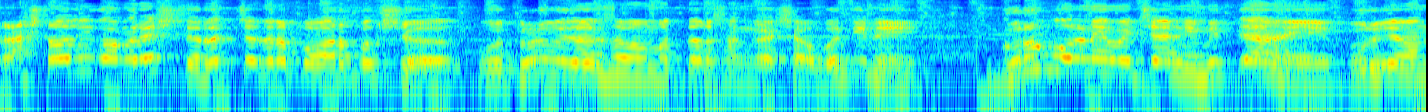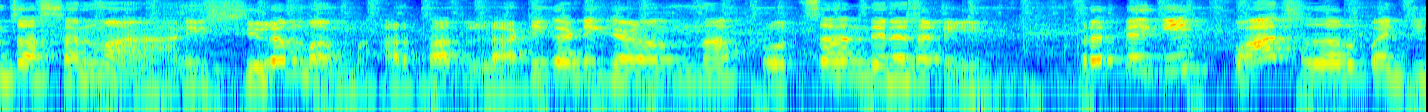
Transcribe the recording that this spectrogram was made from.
राष्ट्रवादी काँग्रेस शरदचंद्र पवार पक्ष कोथरूड विधानसभा मतदारसंघाच्या वतीने गुरुपौर्णिमेच्या निमित्ताने गुरुजनांचा सन्मान आणि सिलंबम अर्थात लाठीकाठी खेळाडूंना प्रोत्साहन देण्यासाठी प्रत्येकी पाच हजार रुपयांची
